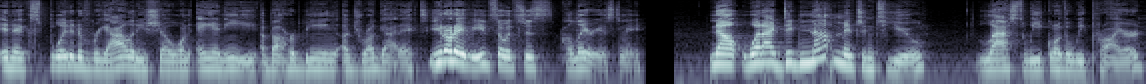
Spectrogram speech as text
an exploitative reality show on A&E about her being a drug addict. You know what I mean? So it's just hilarious to me. Now, what I did not mention to you last week or the week prior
